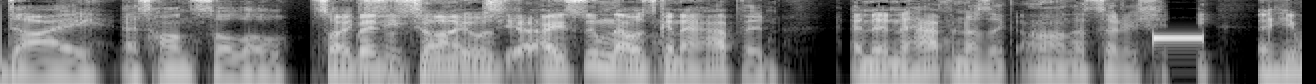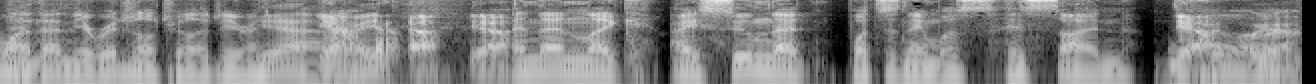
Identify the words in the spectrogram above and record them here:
die as Han Solo, so I just Many assumed it was. yeah. I assumed that was gonna happen, and then it happened. I was like, oh, that's sort of shit. And he wanted And- that in the original trilogy, right? Yeah, yeah, right. yeah, yeah. And then like I assumed that what's his name was his son. Yeah. before, Oh, yeah.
